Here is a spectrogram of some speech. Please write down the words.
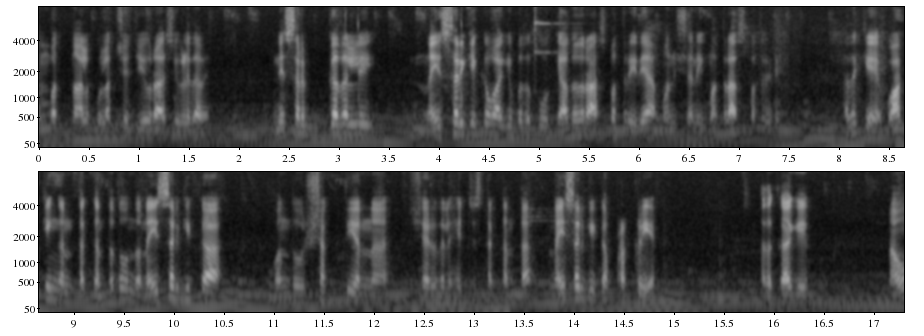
ಎಂಬತ್ನಾಲ್ಕು ಲಕ್ಷ ಜೀವರಾಶಿಗಳಿದ್ದಾವೆ ನಿಸರ್ಗದಲ್ಲಿ ನೈಸರ್ಗಿಕವಾಗಿ ಬದುಕುವಕ್ಕೆ ಯಾವುದಾದ್ರೂ ಆಸ್ಪತ್ರೆ ಇದೆಯಾ? ಮನುಷ್ಯನಿಗೆ ಮಾತ್ರ ಆಸ್ಪತ್ರೆ ಇದೆ. ಅದಕ್ಕೆ ವಾಕಿಂಗ್ ಅಂತಕ್ಕಂಥದ್ದು ಒಂದು ನೈಸರ್ಗಿಕ ಒಂದು ಶಕ್ತಿಯನ್ನ ಶರೀರದಲ್ಲಿ ಹೆಚ್ಚಿಸ್ತಕ್ಕಂಥ ನೈಸರ್ಗಿಕ ಪ್ರಕ್ರಿಯೆ. ಅದಕ್ಕಾಗಿ ನಾವು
